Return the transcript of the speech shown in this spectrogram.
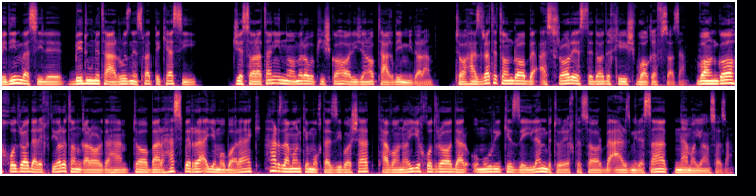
بدین وسیله بدون تعرض نسبت به کسی جسارتا این نامه را به پیشگاه عالی جناب تقدیم می دارم تا حضرتتان را به اسرار استعداد خیش واقف سازم. و آنگاه خود را در اختیارتان قرار دهم تا بر حسب رأی مبارک هر زمان که مقتضی باشد توانایی خود را در اموری که زیلن به طور اختصار به عرض می‌رسد نمایان سازم.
